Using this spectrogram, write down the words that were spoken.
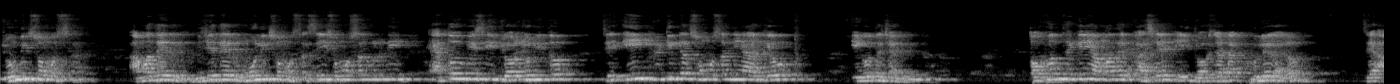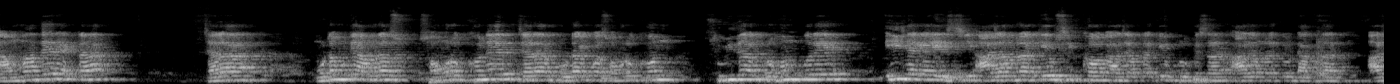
জমির সমস্যা, আমাদের নিজেদের মৌলিক সমস্যা, সেই সমস্যাগুলো নিয়ে এত বেশি জর্জরিত যে এই ক্রিটিক্যাল সমস্যা নিয়ে আর কেউ এগোতে চাইবে তখন থেকেই আমাদের কাছে এই দরজাটা খুলে গেল যে আমাদের একটা যারা মোটামুটি আমরা সংরক্ষণের যারা প্রোডাক্ট বা সংরক্ষণ সুবিধা গ্রহণ করে এই জায়গায় এসেছি, আজ আমরা কেউ শিক্ষক, আজ আমরা কেউ প্রফেসর আজ আমরা কেউ ডাক্তার, আজ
